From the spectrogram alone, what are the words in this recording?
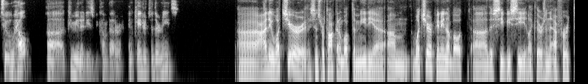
to help uh, communities become better and cater to their needs. Uh, Ali, what's your since we're talking about the media, um, what's your opinion about uh, the CBC? Like, there's an effort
